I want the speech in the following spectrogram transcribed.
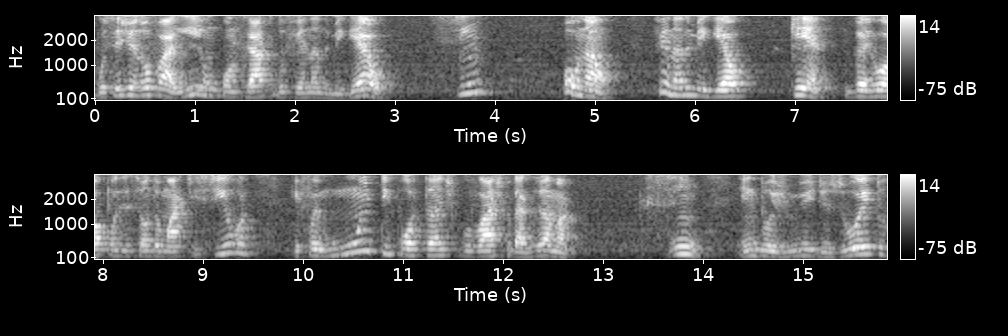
Vocês renovariam um contrato do Fernando Miguel? Sim ou não? Fernando Miguel que ganhou a posição do Martin Silva, que foi muito importante para o Vasco da Gama, sim, em 2018,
